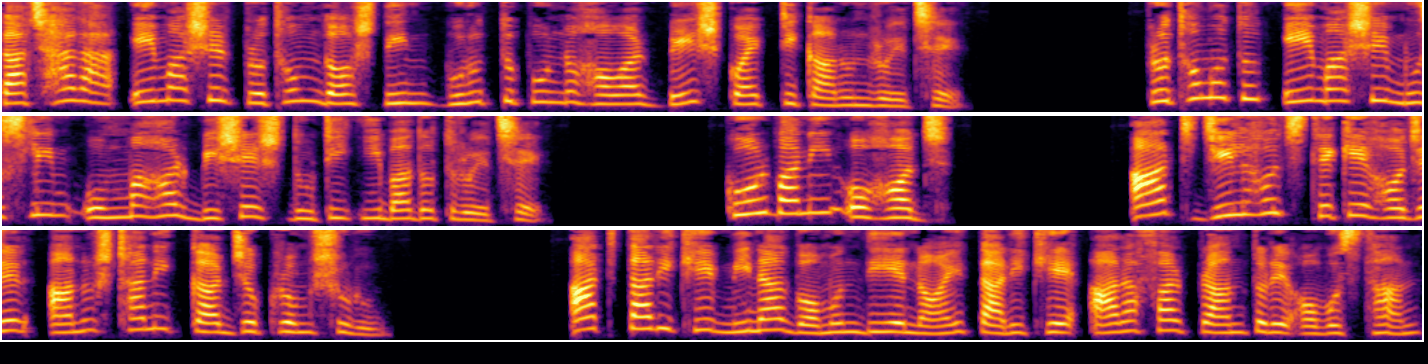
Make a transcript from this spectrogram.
তাছাড়া এ মাসের প্রথম দশ দিন গুরুত্বপূর্ণ হওয়ার বেশ কয়েকটি কারণ রয়েছে। প্রথমত, এ মাসে মুসলিম উম্মাহর বিশেষ দুটি ইবাদত রয়েছে। কোরবানি ও হজ। আট জিলহজ থেকে হজের আনুষ্ঠানিক কার্যক্রম শুরু। আট তারিখে মিনা গমন দিয়ে নয় তারিখে আরাফার প্রান্তরে অবস্থান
